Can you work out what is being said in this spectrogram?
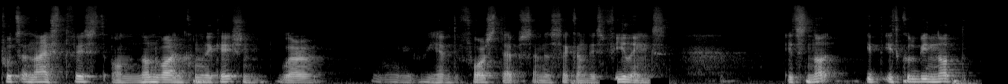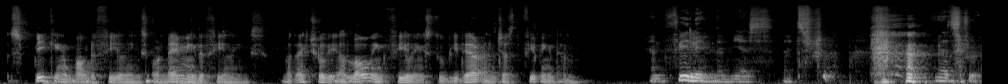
puts a nice twist on nonviolent communication, where we have the four steps, and the second is feelings. It's not. It, it could be not speaking about the feelings or naming the feelings, but actually allowing feelings to be there and just feeling them. And feeling them, yes, that's true. that's true.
